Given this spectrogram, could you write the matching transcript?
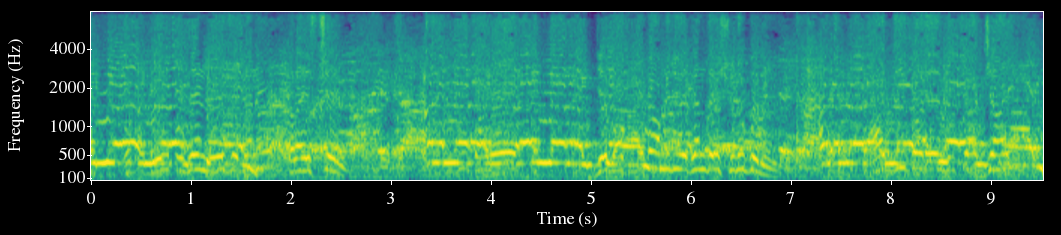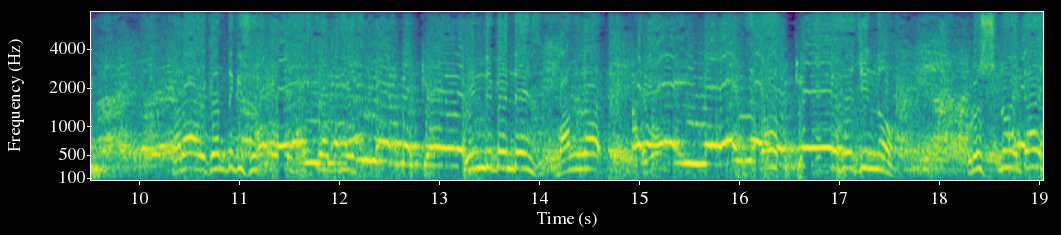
এখানে, তারা এসছেন। যে বক্তব্য আমি যদি এখান থেকে শুরু করি, আরজি করে বিচার চাই, তারা এখান থেকে শুরু করতে হ্যাশট্যাগ ইন্ডিপেন্ডেন্স বাংলা চিহ্ন প্রশ্ন এটাই।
